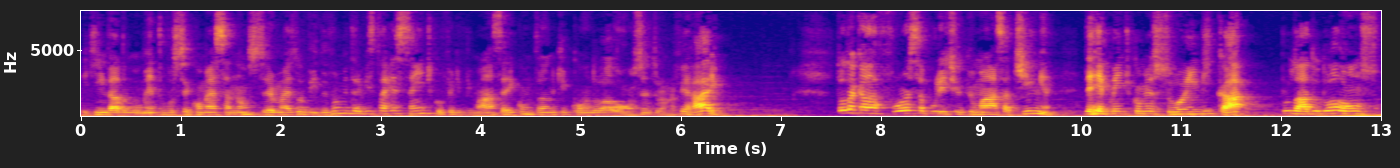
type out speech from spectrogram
e que em dado momento você começa a não ser mais ouvido. Eu vi uma entrevista recente com o Felipe Massa aí contando que quando o Alonso entrou na Ferrari, toda aquela força política que o Massa tinha de repente começou a indicar para o lado do Alonso.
